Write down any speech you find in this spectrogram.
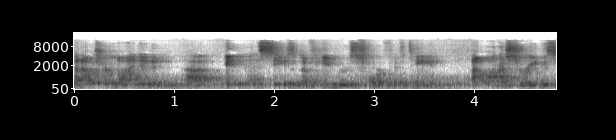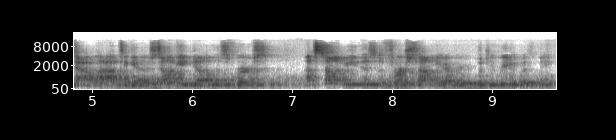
And I was reminded in, uh, in that season of Hebrews 4.15. I want us to read this out loud together. Some of you know this verse. Uh, some of you, this is the first time you ever read Would you read it with me?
